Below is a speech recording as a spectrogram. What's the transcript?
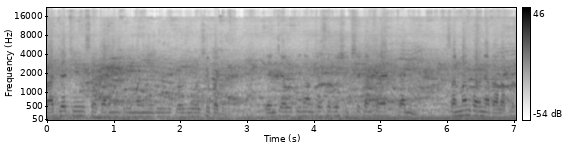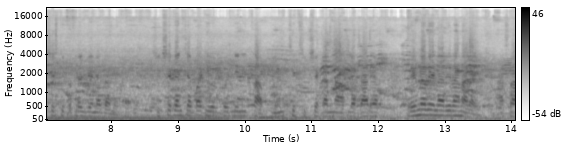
राज्याचे सहकार मंत्री माननीय दिलीपरावजी वळसे पाटील त्यांच्या वतीनं आमच्या सर्व शिक्षकांचा या ठिकाणी सन्मान करण्यात आला प्रशस्तीपत्रक देण्यात आलं. शिक्षकांच्या पाठीवर पडलेली थाप निश्चित शिक्षकांना आपल्या कार्यात प्रेरणा देणारी राहणार आहे असा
